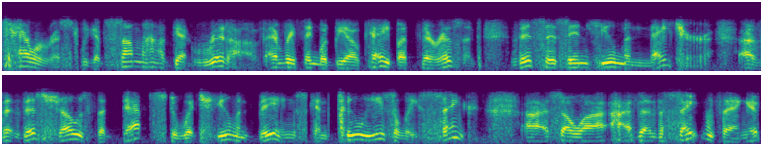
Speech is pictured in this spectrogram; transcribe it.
terrorist we could somehow get rid of, everything would be okay, but there isn't. This is in human nature. Uh, th- this shows the depths to which human beings can too easily sink. Uh, so uh, the, the Satan thing, if,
